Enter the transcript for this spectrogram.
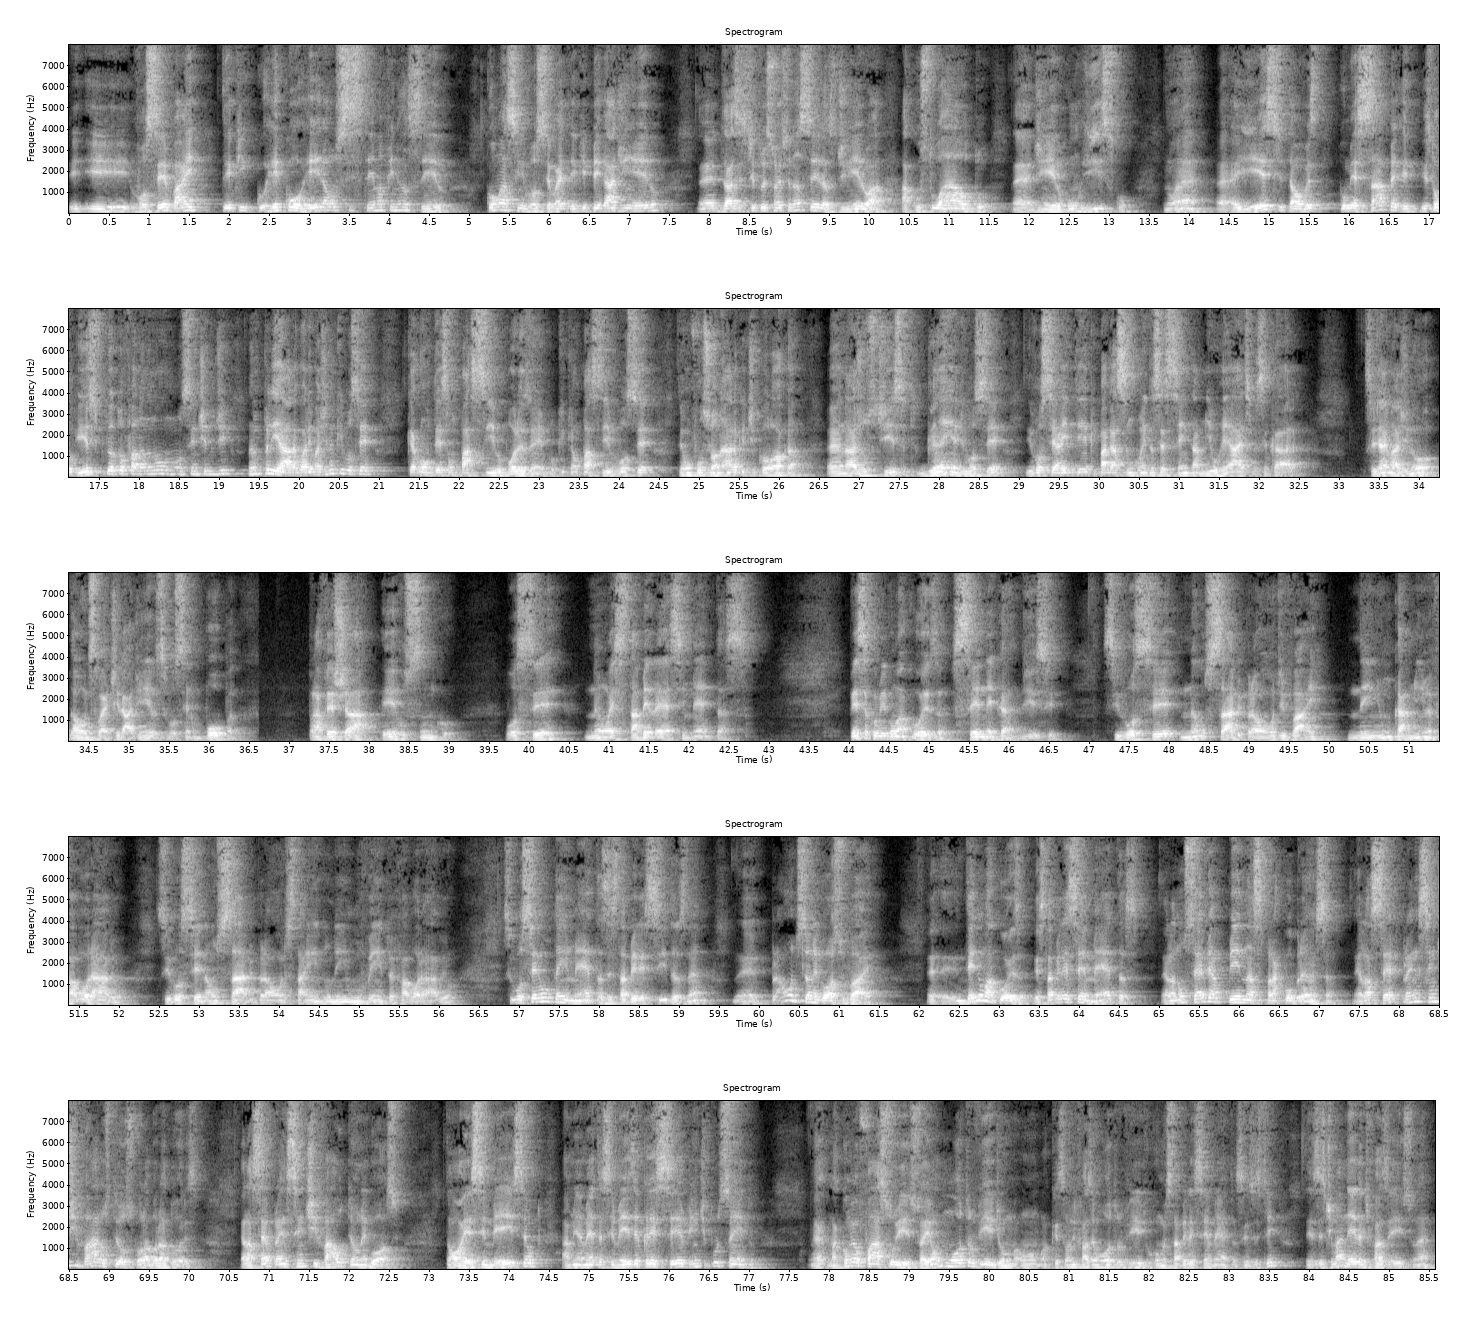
e, e você vai ter que recorrer ao sistema financeiro. Como assim? Você vai ter que pegar dinheiro é, das instituições financeiras, dinheiro a, a custo alto, é, dinheiro com risco, não é? é? E esse talvez começar a, isso, isso porque eu estou falando no, no, sentido de ampliar. Agora imagina que você que aconteça um passivo, por exemplo. O que, que é um passivo? Você tem um funcionário que te coloca é, na justiça, ganha de você e você aí tem que pagar 50, 60 mil reais para esse cara. Você já imaginou da onde você vai tirar dinheiro se você não poupa? Para fechar, erro 5. Você não estabelece metas. Pensa comigo uma coisa. Sêneca disse: se você não sabe para onde vai, nenhum caminho é favorável. Se você não sabe para onde está indo, nenhum vento é favorável. Se você não tem metas estabelecidas, né? É, para onde seu negócio vai? É, entenda uma coisa: estabelecer metas, ela não serve apenas para cobrança, ela serve para incentivar os teus colaboradores, ela serve para incentivar o teu negócio. Então, ó, esse mês, eu, a minha meta esse mês é crescer 20%. É, mas como eu faço isso? Aí é um outro vídeo, uma, uma, questão de fazer um outro vídeo, como estabelecer metas. Existe, existe maneira de fazer isso, né?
